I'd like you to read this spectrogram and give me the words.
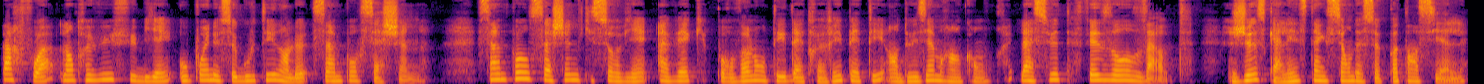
Parfois, l'entrevue fut bien au point de se goûter dans le sample session. Sample session qui survient avec pour volonté d'être répété en deuxième rencontre. La suite fizzles out jusqu'à l'extinction de ce potentiel,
